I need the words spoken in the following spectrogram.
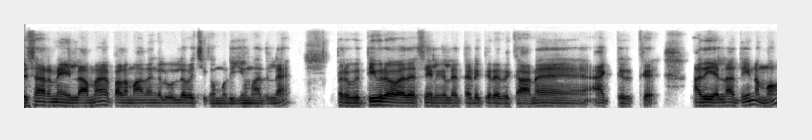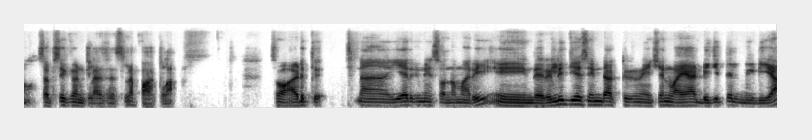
விசாரணை இல்லாம பல மாதங்கள் உள்ள வச்சுக்க முடியும் அதுல. பிறகு தீவிரவாத செயல்களை தடுக்கிறதுக்கான ஆக்ட் இருக்கு. அது எல்லாத்தையும் நம்ம சப்சிக்வெண்ட் கிளாஸஸ்ல பார்க்கலாம். ஸோ அடுத்து நான் ஏற்கனவே சொன்ன மாதிரி இந்த religious indoctrination via digital media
